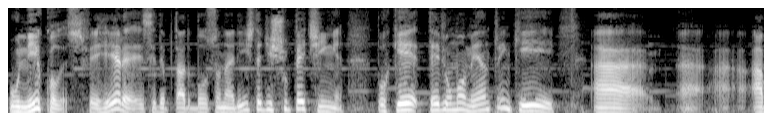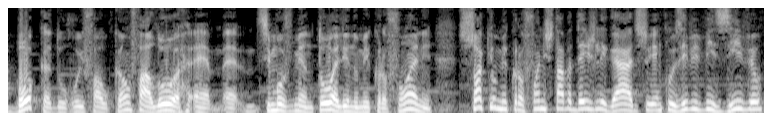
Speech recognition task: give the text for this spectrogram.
o Nicolas Ferreira, esse deputado bolsonarista, de chupetinha, porque teve um momento em que a a, a, boca do Rui Falcão falou, é, é, se movimentou ali no microfone, só que o microfone estava desligado, isso é inclusive visível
